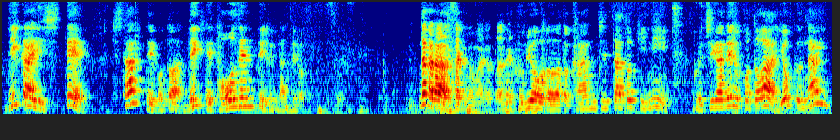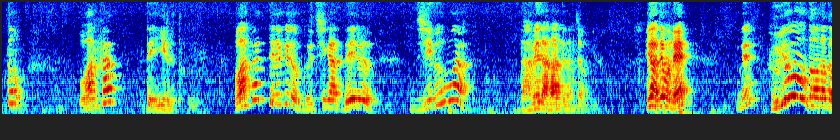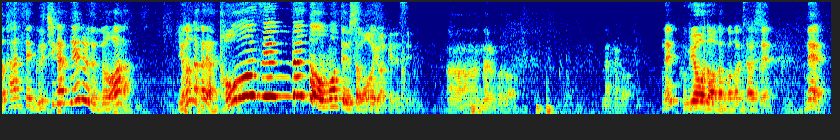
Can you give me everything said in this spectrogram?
理解してしたっていうことはできて当然っていうふうになってるわけだからさっきの前だったらね不平等だと感じた時に愚痴が出ることは良くないと分かっていると。分かってるけど愚痴が出る自分はダメだなってなっちゃういやでもねね不平等だと感じて愚痴が出るのは世の中では当然だと思ってる人が多いわけですよ。ああなるほど。なるほど。ね、不平等なことに対してね？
